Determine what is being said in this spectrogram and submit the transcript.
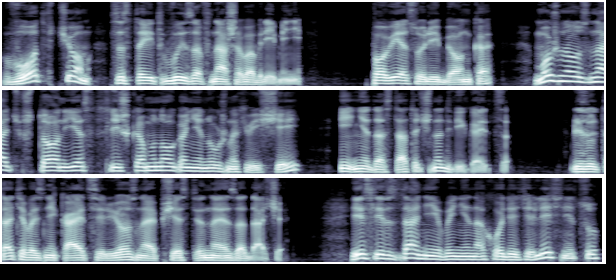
вот в чем состоит вызов нашего времени. По весу ребенка можно узнать, что он ест слишком много ненужных вещей и недостаточно двигается. В результате возникает серьезная общественная задача. Если в здании вы не находите лестницу,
